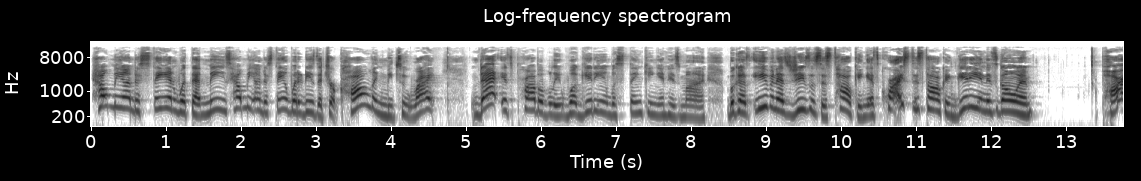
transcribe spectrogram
Help me understand what that means. Help me understand what it is that you're calling me to, right? That is probably what Gideon was thinking in his mind. Because even as Jesus is talking, as Christ is talking, Gideon is going, pardon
